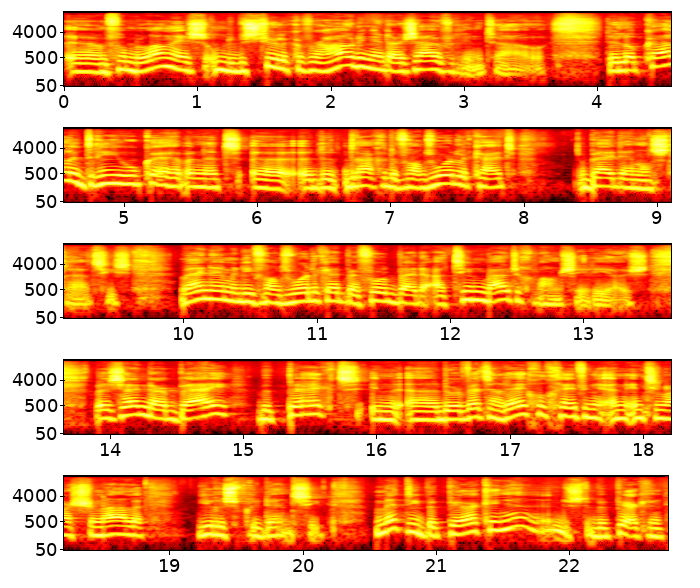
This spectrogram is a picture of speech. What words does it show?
uh, van belang is om de bestuurlijke verhoudingen daar zuiver in te houden. De lokale driehoeken hebben het, uh, de, dragen de verantwoordelijkheid bij demonstraties. Wij nemen die verantwoordelijkheid bijvoorbeeld bij de A10 buitengewoon serieus. Wij zijn daarbij beperkt in, uh, door wet en regelgeving en internationale jurisprudentie. Met die beperkingen, dus de beperking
